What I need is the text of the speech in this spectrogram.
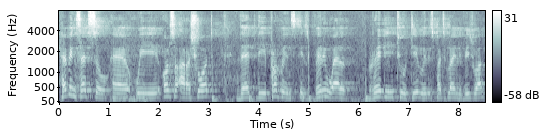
Having said so, uh, we also are assured that the province is very well ready to deal with this particular individual.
